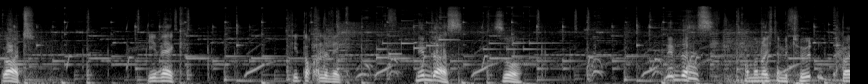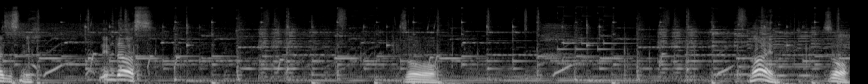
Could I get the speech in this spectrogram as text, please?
Gott. Geh weg. Geht doch alle weg. Nimm das. So. Nimm das. Kann man euch damit töten? Ich weiß es nicht. Nimm das. So. Nein. So.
